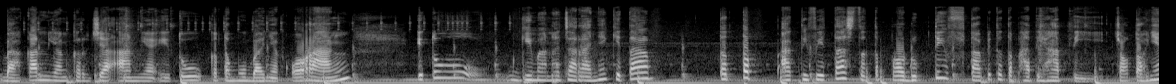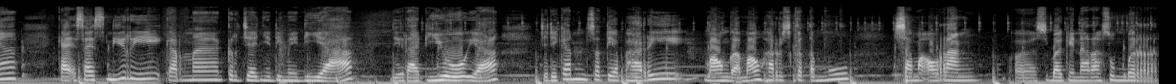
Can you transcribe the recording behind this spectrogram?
Bahkan yang kerjaannya itu ketemu banyak orang itu gimana caranya kita tetap aktivitas tetap produktif tapi tetap hati-hati. Contohnya kayak saya sendiri karena kerjanya di media di radio ya. Jadi kan setiap hari mau nggak mau harus ketemu sama orang e, sebagai narasumber.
